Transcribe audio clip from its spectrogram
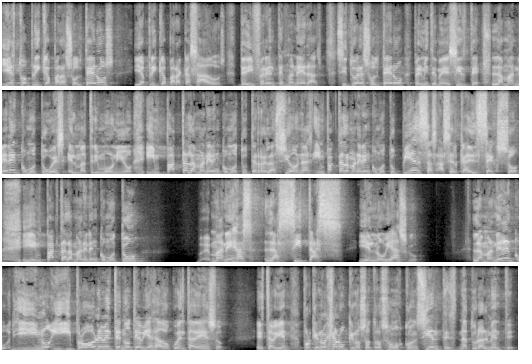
Y esto aplica para solteros y aplica para casados, de diferentes maneras. Si tú eres soltero, permíteme decirte, la manera en cómo tú ves el matrimonio impacta la manera en cómo tú te relacionas, impacta la manera en cómo tú piensas acerca del sexo y impacta la manera en cómo tú manejas las citas y el noviazgo. La manera en, y, y probablemente no te habías dado cuenta de eso. ¿Está bien? Porque no es algo que nosotros somos conscientes naturalmente.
